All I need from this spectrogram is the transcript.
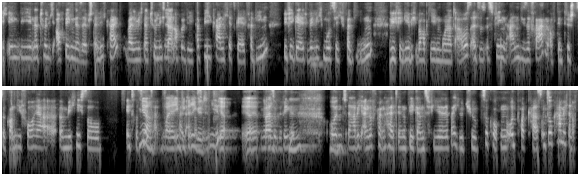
ich irgendwie natürlich auch wegen der Selbstständigkeit, weil mich natürlich ja. dann auch bewegt habe, wie kann ich jetzt Geld verdienen? Wie viel Geld will ich, muss ich verdienen? Wie viel gebe ich überhaupt jeden Monat aus? Also es fing an, diese Fragen auf den Tisch zu kommen, die vorher äh, mich nicht so interessiert ja, hatten. War ja irgendwie halt geregelt. So ja, ja, ja, genau. War so geregelt. Mhm. Und da habe ich angefangen, halt irgendwie ganz viel bei YouTube zu gucken und Podcasts. Und so kam ich dann auf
